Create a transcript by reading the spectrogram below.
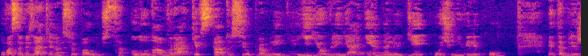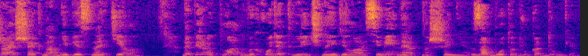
У вас обязательно все получится. Луна в раке в статусе управления. Ее влияние на людей очень велико. Это ближайшее к нам небесное тело. На первый план выходят личные дела, семейные отношения, забота друг о друге.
